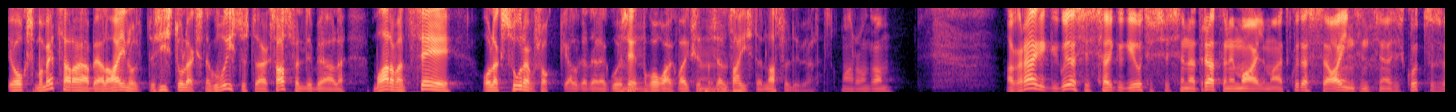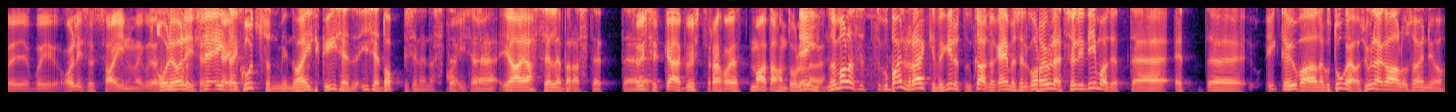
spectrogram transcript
jooksma metsaraja peale ainult ja siis tuleks nagu võistluste ajaks asfaldi peale, ma arvan, et see oleks suurem šokk jalgadele kui see, et ma kogu aeg vaikselt mm -hmm. seal sahistan asfaldi peal. ma arvan ka aga räägigi, kuidas siis sa ikkagi jõudsid siis sinna triatloni maailma, et kuidas see Ain sind sinna siis kutsus või, või oli see üldse Ain või kuidas oli, oli, see, ei ta ei kutsunud mind, ma ikka ise, ise toppisin ennast, et ise. ja jah, sellepärast, et tõstsid käe püsti rahva eest, ma tahan tulla? ei, no ma olen sellest nagu palju rääkinud või kirjutanud ka, aga käime selle korra üle, et see oli niimoodi, et, et ikka juba nagu tugevas ülekaalus, on ju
